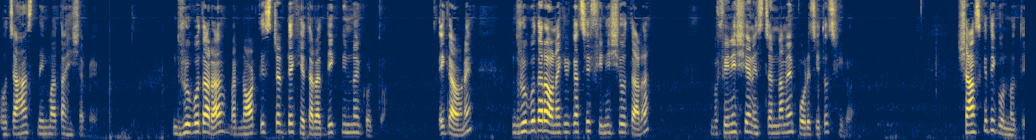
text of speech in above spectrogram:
ও জাহাজ নির্মাতা হিসাবে। ধ্রুবতারা বা নর্থ ইস্টার দেখে তারা দিক নির্ণয় করত। এই কারণে ধ্রুবতারা অনেকের কাছে ফিনিশীয় তারা বা ফিনিশিয়ান ইস্টার নামে পরিচিত ছিল। সাংস্কৃতিক উন্নতি।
